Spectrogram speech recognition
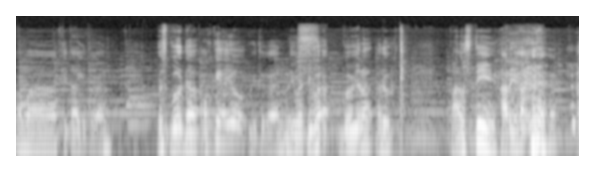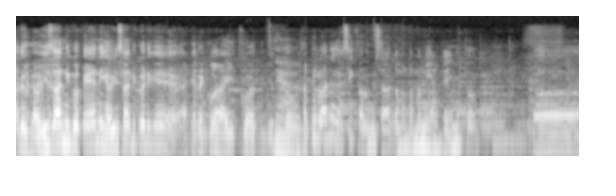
sama kita gitu kan terus gue udah oke ayo gitu kan tiba-tiba gue bilang aduh males nih hari harinya aduh nggak bisa nih gue kayaknya nih nggak bisa nih gue nih kayaknya akhirnya gue gak ikut gitu Ya. tapi lu ada gak sih kalau misalnya temen-temen yang kayaknya tuh eh,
